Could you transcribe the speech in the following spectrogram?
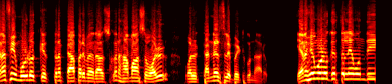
ఎనభై మూడో కీర్తన పేపర్ మీద రాసుకొని హమాస్ వాళ్ళు వాళ్ళు టన్నర్స్లో పెట్టుకున్నారు. ఎనభై మూడో కీర్తనలు ఏముంది?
